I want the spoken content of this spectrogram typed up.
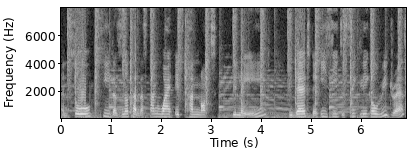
and so he does not understand why it cannot delayed. He dared the EC to seek legal redress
